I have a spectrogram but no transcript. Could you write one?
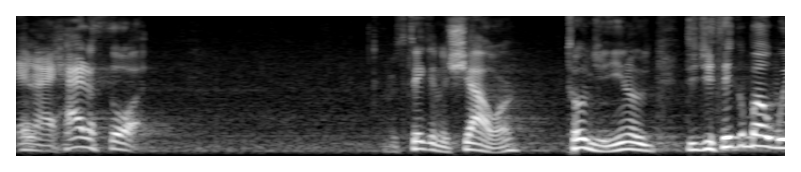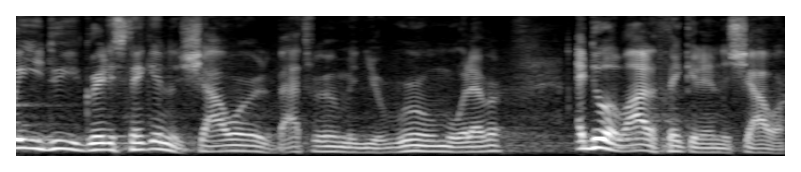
and I had a thought. I was taking a shower. Told you, you know, did you think about where you do your greatest thinking? The shower, the bathroom, in your room, or whatever? I do a lot of thinking in the shower.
